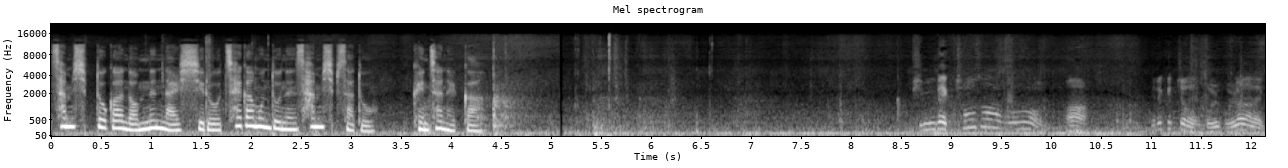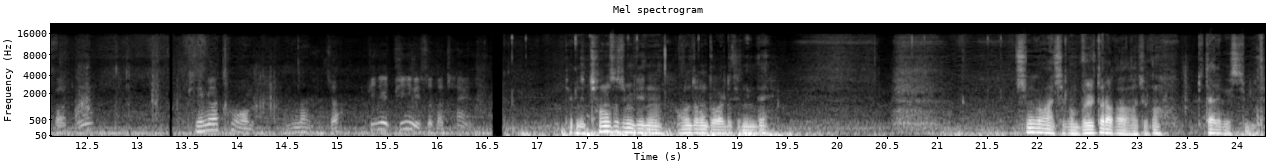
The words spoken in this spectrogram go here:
30도가 넘는 날씨로 체감 온도는 34도. 괜찮을까? 빈백 청소하고, 아, 이렇게 좀 올, 올려놔야 될 것 같아. 비닐 같은 거 없 나 진짜? 비닐, 비닐 나 차에. 이제 청소 준비는 어느 정도 완료됐는데, 친구가 지금 물 들어가가지고 기다리고 있습니다.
